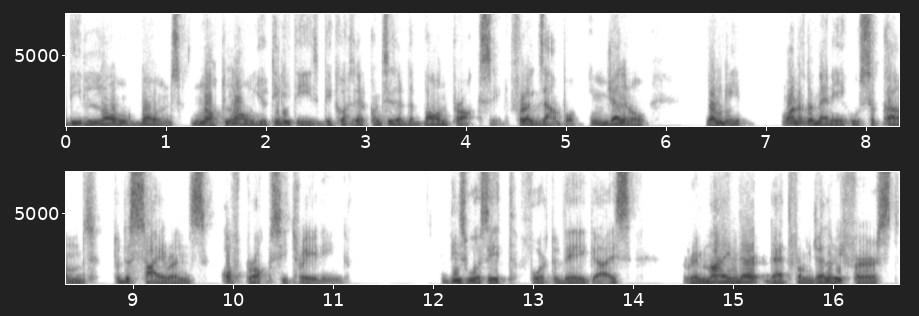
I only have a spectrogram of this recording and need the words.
be long bonds, not long utilities because they're considered the bond proxy. For example, in general, don't be one of the many who succumbed to the sirens of proxy trading. This was it for today, guys. Reminder that from January 1st,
